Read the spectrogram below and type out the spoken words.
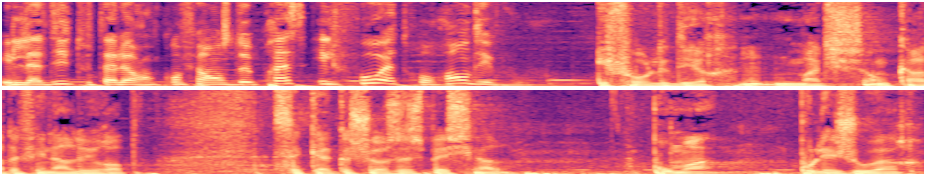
Il l'a dit tout à l'heure en conférence de presse, il faut être au rendez-vous. Il faut le dire, un match en quart de finale d'Europe, c'est quelque chose de spécial. Pour moi, pour les joueurs,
